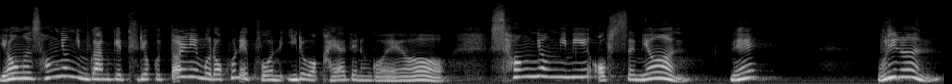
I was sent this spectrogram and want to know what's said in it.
영은 성령님과 함께 두렵고 떨림으로 혼의 구원을 이루어 가야 되는 거예요. 성령님이 없으면 네 우리는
